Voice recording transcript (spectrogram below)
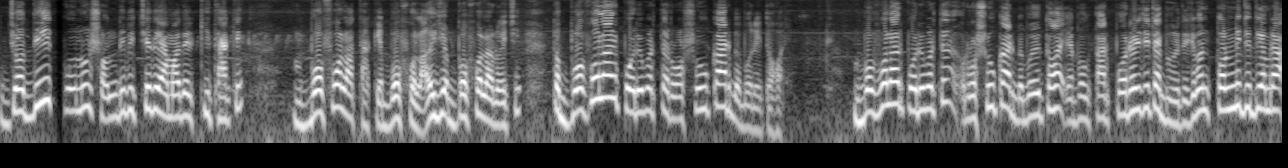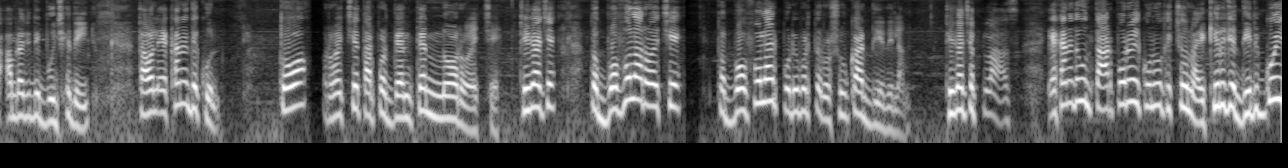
যদি কোনো সন্ধি বিচ্ছেদে আমাদের কি থাকে? বফলা থাকে, বফলা। ওই যে বফলা রয়েছে। তো বফলার পরিবর্তে রসৌকার ব্যবহৃত হয়। বফলার পরিবর্তে রসৌকার ব্যবহৃত হয় এবং তারপরের যেটা ব্যবহৃত যেমন তন্নি যদি আমরা আমরা যদি বুঝে দিই, তাহলে এখানে দেখুন, তো রয়েছে, তারপর দেনতেন ন রয়েছে, ঠিক আছে? তো বফলা রয়েছে, তো বফলার পরিবর্তে রসৌকার দিয়ে দিলাম, ঠিক আছে? প্লাস, এখানে দেখুন তারপরে কোনো কিছু নাই, কি রয়েছে? দীর্ঘই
